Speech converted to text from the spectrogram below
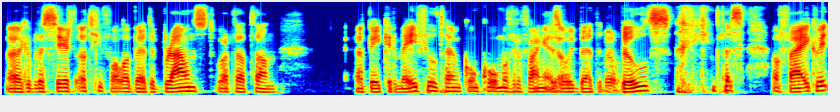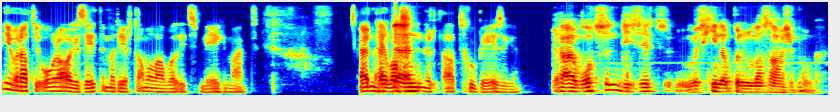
uh, geblesseerd uitgevallen bij de Browns, waar dat dan Baker Mayfield hem kon komen vervangen. Hij is ooit bij de ja. Bulls enfin, ik weet niet waar dat hij overal gezeten maar die heeft allemaal al wel iets meegemaakt. En hij was en, inderdaad goed bezig. Hè. Ja, Watson die zit misschien op een massagebank.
